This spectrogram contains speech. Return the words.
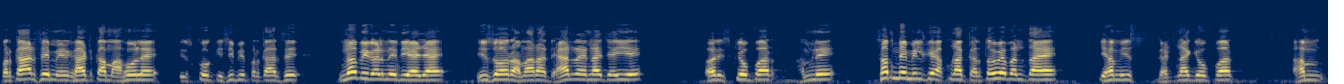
प्रकार से मेलघाट का माहौल है, इसको किसी भी प्रकार से न बिगड़ने दिया जाए। इस ओर हमारा ध्यान रहना चाहिए और इसके ऊपर हमने सबने मिलकर अपना कर्तव्य बनता है कि हम इस घटना के ऊपर, हम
